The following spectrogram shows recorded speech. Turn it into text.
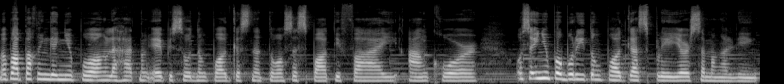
Mapapakinggan nyo po ang lahat ng episode ng podcast na to sa Spotify, Anchor, o sa inyong paboritong podcast player sa mga link.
